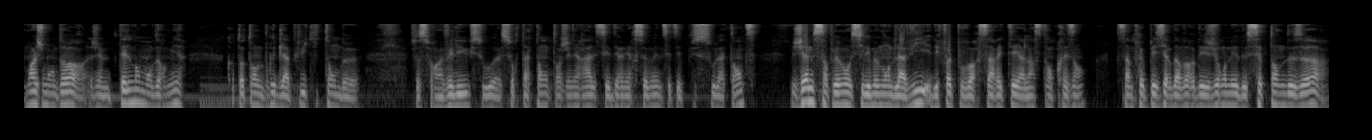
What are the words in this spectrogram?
moi je m'endors, j'aime tellement m'endormir quand tu entends le bruit de la pluie qui tombe soit sur un Velux ou euh, sur ta tente en général. Ces dernières semaines, c'était plus sous la tente. J'aime simplement aussi les moments de la vie et des fois de pouvoir s'arrêter à l'instant présent. Ça me ferait plaisir d'avoir des journées de 72 heures.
